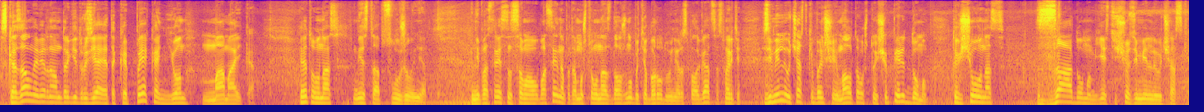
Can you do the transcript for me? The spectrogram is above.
сказал, наверное, вам, дорогие друзья, это КП «Каньон Мамайка». Это у нас место обслуживания непосредственно самого бассейна, потому что у нас должно быть оборудование располагаться. Смотрите, земельные участки большие. Мало того, что еще перед домом, так еще у нас за домом есть еще земельные участки.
